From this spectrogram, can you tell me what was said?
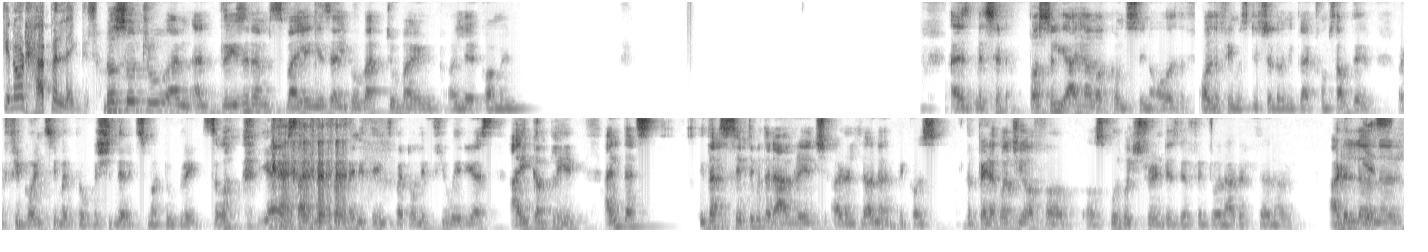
cannot happen like this. No so true. And, and the reason i'm smiling is i'll go back to my earlier comment as I said, personally, I have accounts in all the all the famous digital learning platforms out there. But if you go and see my progression there, it's not too great. So yeah, signed up for many things, but only few areas I complete, and that's that's the same thing with an average adult learner because the pedagogy of a, a school going student is different to an adult learner. Adult learner yes.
